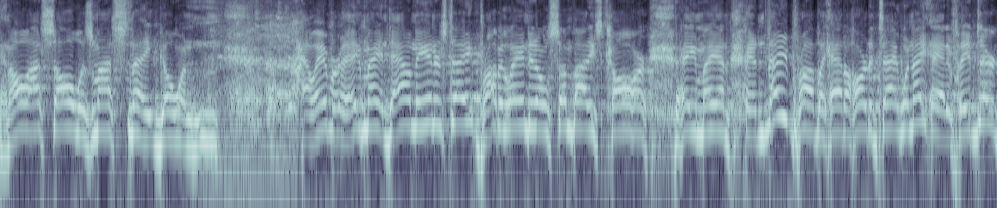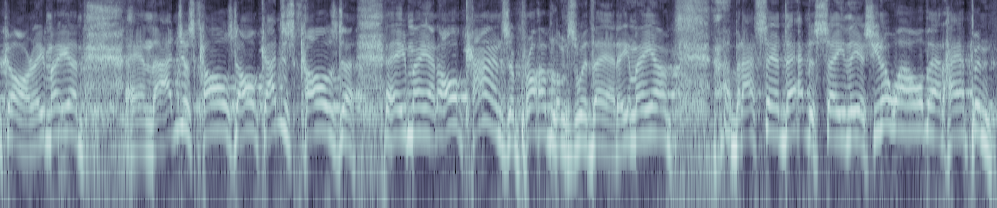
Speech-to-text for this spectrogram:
And all I saw was my snake going, however, amen, down the interstate, probably landed on somebody's car, amen. And they probably had had a heart attack when they had it in their car. Amen. And I just caused all, I just caused, amen, all kinds of problems with that. Amen. But I said that to say this. You know why all that happened?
